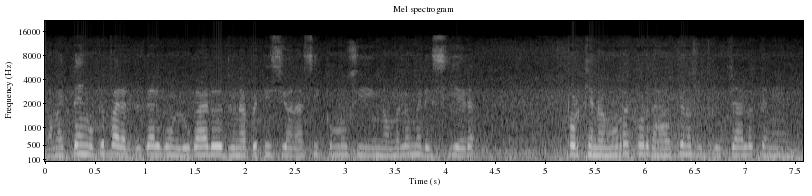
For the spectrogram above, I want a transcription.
no me tengo que parar desde algún lugar o desde una petición así como si no me lo mereciera, porque no hemos recordado que nosotros ya lo tenemos.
